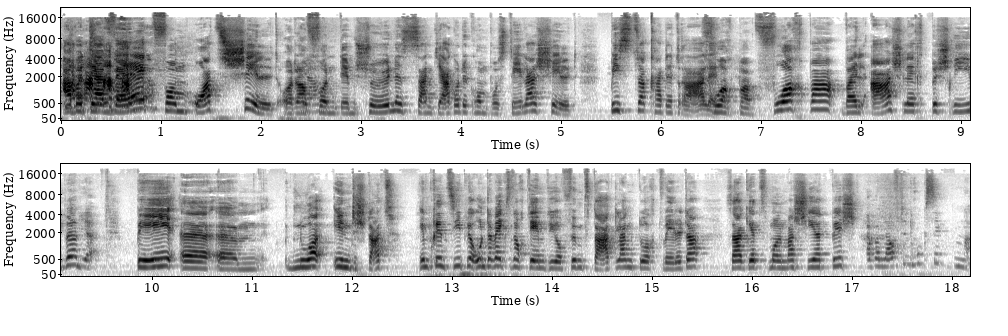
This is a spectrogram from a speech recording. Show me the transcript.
Aber der Weg vom Ortsschild oder Ja. von dem schönen Santiago de Compostela Schild bis zur Kathedrale. Furchtbar. Furchtbar, weil A, schlecht beschrieben, Ja. B, äh, ähm, nur in der Stadt im Prinzip ja unterwegs, nachdem du ja fünf Tage lang durch die Wälder, sag jetzt mal, marschiert bist. Aber lauf den Rucksäcken nach.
